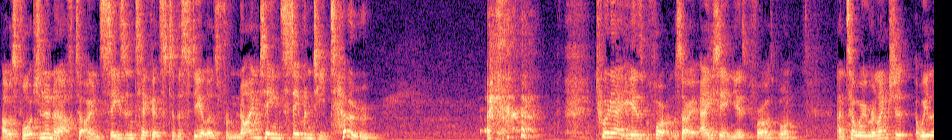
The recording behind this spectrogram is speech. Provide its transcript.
I was fortunate enough to own season tickets to the Steelers from 1972, 28 years before, sorry, 18 years before I was born, until we, relinquished, we,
